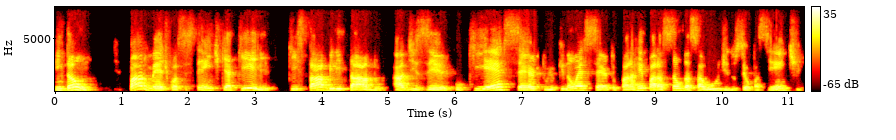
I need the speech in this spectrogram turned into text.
Então, para o médico assistente, que é aquele que está habilitado a dizer o que é certo e o que não é certo para a reparação da saúde do seu paciente,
